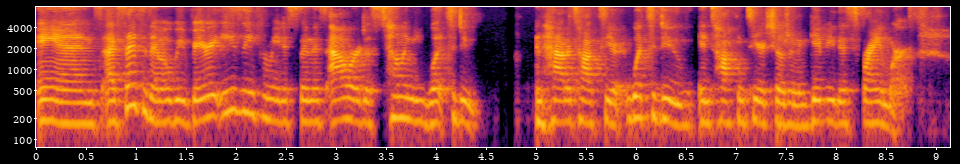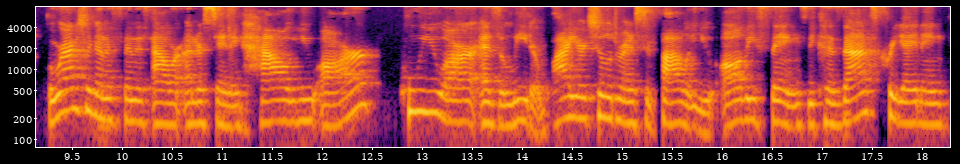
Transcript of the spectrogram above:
And I said to them, it would be very easy for me to spend this hour just telling you what to do and how to talk to your what to do in talking to your children and give you this framework. But we're actually going to spend this hour understanding how you are who you are as a leader why your children should follow you all these things because that's creating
